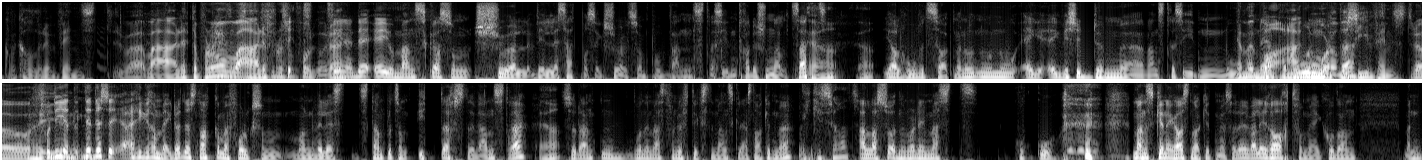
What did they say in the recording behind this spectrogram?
Kan vi kalle det venstre hva, hva er dette for noe? Hva er det for noe som foregår her? Det er jo mennesker som sjøl ville sett på seg sjøl som på venstresiden, tradisjonelt sett. Ja, ja. I all hovedsak. Men nå, nå, nå, jeg, jeg vil ikke dømme venstresiden nord ja, men ned på noen går det an å si venstre og høyre? Fordi at det, det som ergrer meg, da, når jeg snakker med folk som man ville stemplet som ytterste venstre, ja, så det er enten noen av de mest fornuftigste menneskene jeg har snakket med, ikke sant? eller så er det noen av de mest ko-ko menneskene jeg har snakket med. Så det er veldig rart for meg hvordan Men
